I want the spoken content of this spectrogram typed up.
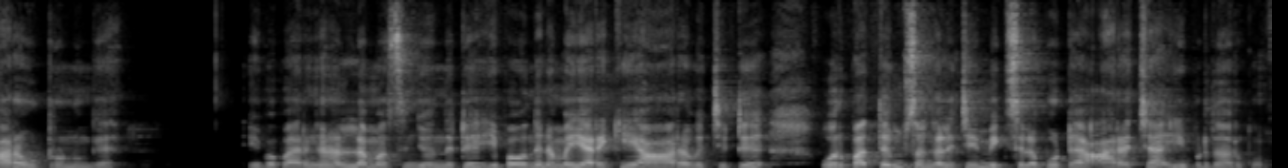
ஆற விட்றணுங்க இப்போ பாருங்கள் நல்லா மசிஞ்சு வந்துட்டு இப்போ வந்து நம்ம இறக்கி ஆற வச்சுட்டு ஒரு பத்து நிமிஷம் கழித்து மிக்சியில் போட்டு அரைச்சா இப்படி தான் இருக்கும்.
